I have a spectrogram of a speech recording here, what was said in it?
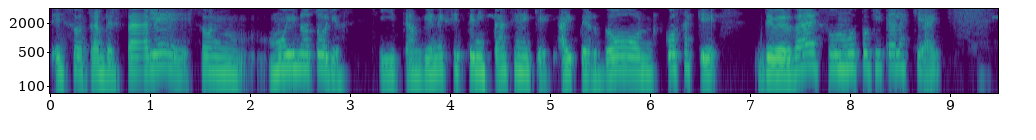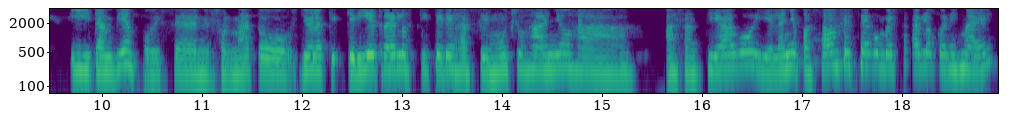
esos transversales son muy notorios y también existen instancias en que hay perdón, cosas que de verdad son muy poquitas las que hay. Y también, pues, en el formato, yo la quería traer los títeres hace muchos años a, a Santiago y el año pasado empecé a conversarlo con Ismael.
